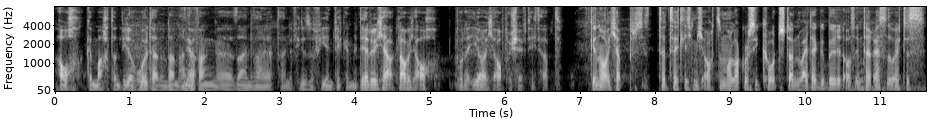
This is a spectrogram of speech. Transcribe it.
auch gemacht und wiederholt hat und dann angefangen, ja. äh, seine, seine, seine Philosophie entwickeln, mit der du dich ja, glaube ich, auch oder ihr euch auch beschäftigt habt. Genau, ich habe tatsächlich mich auch zum Holocracy Coach dann weitergebildet aus Interesse, weil ich das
